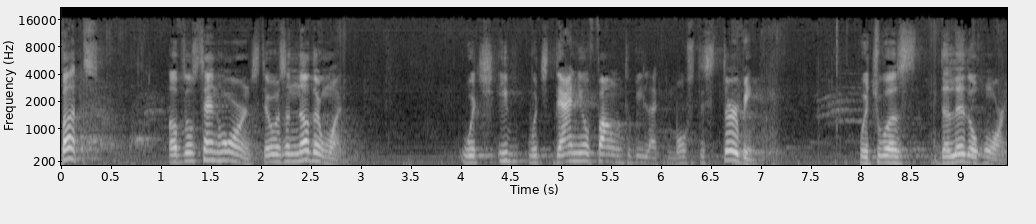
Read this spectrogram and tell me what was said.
But of those ten horns, there was another one, which, which Daniel found to be like the most disturbing. which was the little horn,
